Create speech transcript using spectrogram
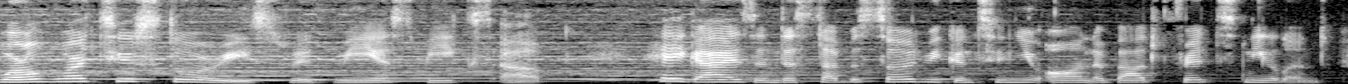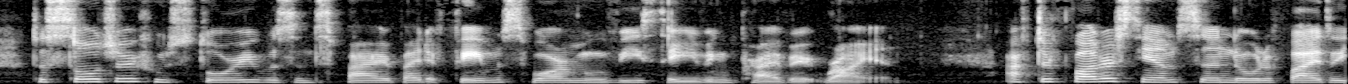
World War II Stories with Mia Speaks Up. Hey guys, in this episode, we continue on about Fritz Niland, the soldier whose story was inspired by the famous war movie Saving Private Ryan. After Father Sampson notified the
